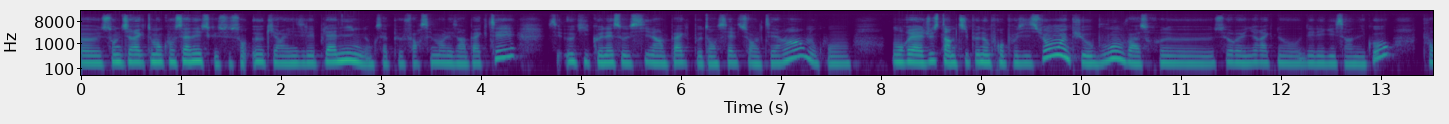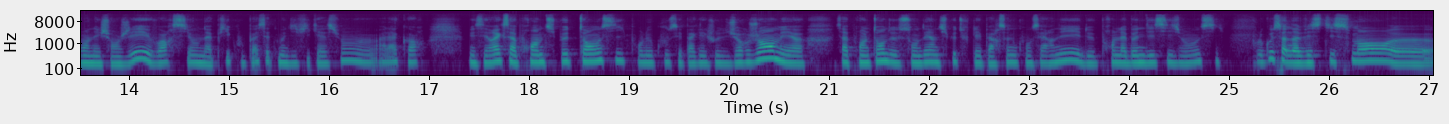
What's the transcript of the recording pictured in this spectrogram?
euh, sont directement concernés, puisque ce sont eux qui organisent les plannings, donc ça peut forcément les impacter. C'est eux qui connaissent aussi l'impact potentiel sur le terrain. Donc, on, on réajuste un petit peu nos propositions et puis au bout, on va se, réunir avec nos délégués syndicaux pour en échanger et voir si on applique ou pas cette modification euh, à l'accord. Mais c'est vrai que ça prend un petit peu de temps aussi. Pour le coup, c'est pas quelque chose d'urgent, mais euh, ça prend le temps de sonder un petit peu toutes les personnes concernées et de prendre la bonne décision aussi. Pour le coup, c'est un investissement euh,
